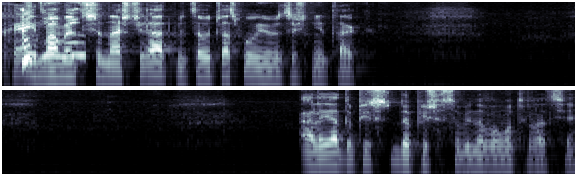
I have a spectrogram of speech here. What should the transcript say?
Hej, mamy 13 lat, my cały czas mówimy coś nie tak. Ale ja dopis, dopiszę sobie nową motywację.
